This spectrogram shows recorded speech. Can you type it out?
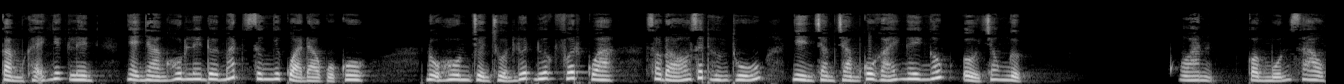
cầm khẽ nhích lên, nhẹ nhàng hôn lên đôi mắt sưng như quả đào của cô. Nụ hôn chuồn chuồn lướt nước phớt qua, sau đó rất hứng thú, nhìn chằm chằm cô gái ngây ngốc ở trong ngực. Ngoan, còn muốn sao?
